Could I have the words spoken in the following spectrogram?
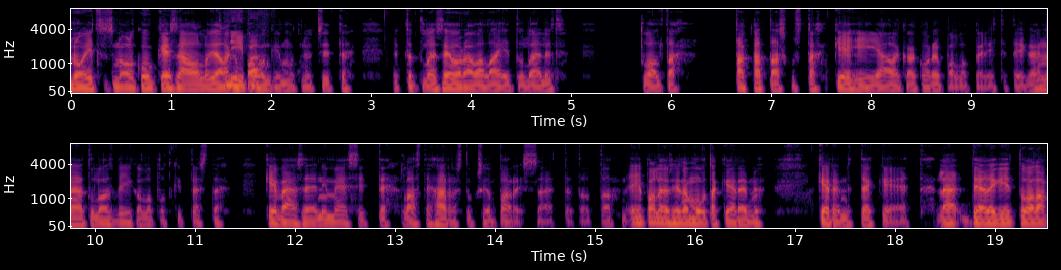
No itse asiassa, no olkoon kesä ollut jalkapallonkin, Niipä. mutta nyt sitten nyt tulee seuraava laji, tulee nyt tuolta takataskusta kehiin ja alkaa koripallopelit. Et eiköhän nämä tulos viikonloputkin tästä kevääseen niin mene sitten lasten harrastuksien parissa. Että tota, ei paljon siinä muuta kerennyt, kerennyt tekee. Että tietenkin tuolla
